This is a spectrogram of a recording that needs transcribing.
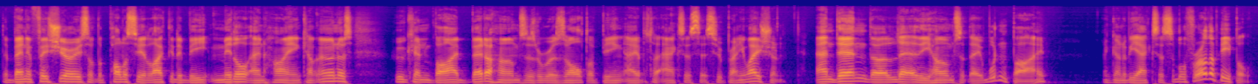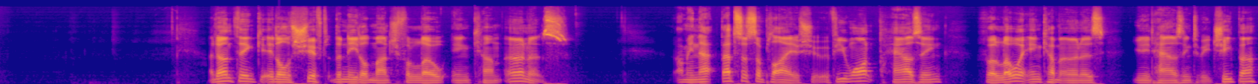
The beneficiaries of the policy are likely to be middle and high income earners who can buy better homes as a result of being able to access their superannuation. And then the, the homes that they wouldn't buy are going to be accessible for other people. I don't think it'll shift the needle much for low income earners. I mean, that, that's a supply issue. If you want housing for lower income earners, you need housing to be cheaper.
